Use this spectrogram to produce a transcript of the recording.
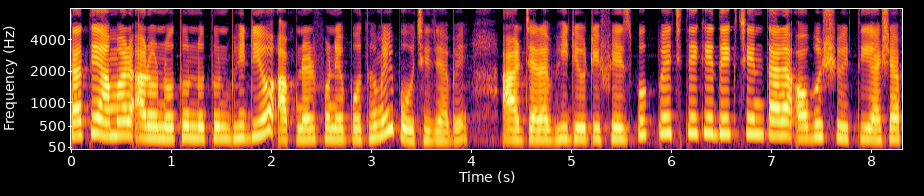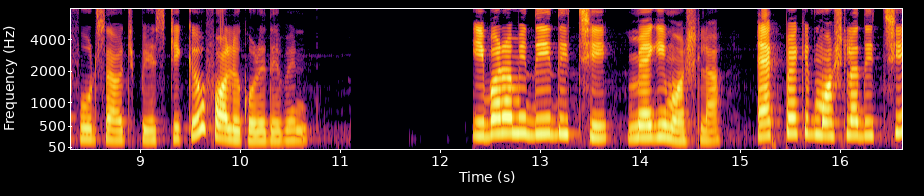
তাতে আমার আরও নতুন নতুন ভিডিও আপনার ফোনে প্রথমেই পৌঁছে যাবে। আর যারা ভিডিওটি ফেসবুক পেজ থেকে দেখছেন, তারা অবশ্যই তিয়াশা ফুড সাউচ পেজটিকেও ফলো করে দেবেন। এবার আমি দিয়ে দিচ্ছি ম্যাগি মশলা। এক প্যাকেট মশলা দিচ্ছি।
